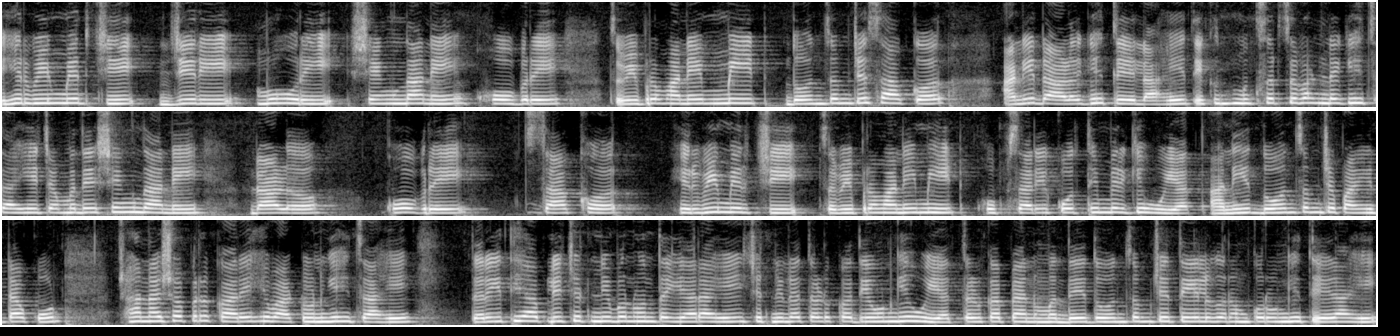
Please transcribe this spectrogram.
हिरवी मिरची जिरी मोहरी शेंगदाणे खोबरे चवीप्रमाणे मीठ दोन चमचे साखर आणि डाळ घेतलेलं आहे. ते मिक्सरचं भांडं घ्यायचं आहे याच्यामध्ये शेंगदाणे डाळं खोबरे साखर हिरवी मिरची चवीप्रमाणे मीठ खूप सारी कोथिंबीर घेऊयात आणि दोन चमचे पाणी टाकून छान अशा प्रकारे हे वाटून घ्यायचं आहे. तर इथे आपली चटणी बनवून तयार आहे. चटणीला तडका देऊन घेऊयात. तडका पॅनमध्ये दोन चमचे तेल गरम करून घेतलेलं आहे.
